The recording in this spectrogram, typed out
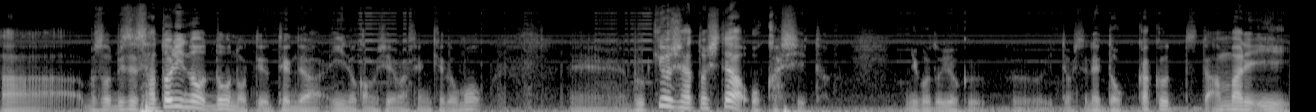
あ別に悟りのどうのっていう点ではいいのかもしれませんけども、えー、仏教者としてはおかしいということをよく言ってましたね独覚って言ってあんまりいい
